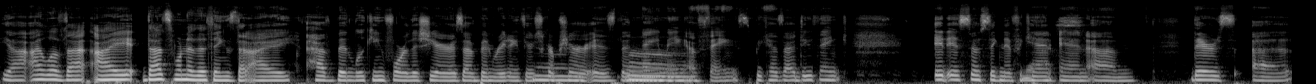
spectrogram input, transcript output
Yeah, I love that. I that's one of the things that I have been looking for this year as I've been reading through scripture mm. is the mm. naming of things because I do think it is so significant yes. and um, there's a,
